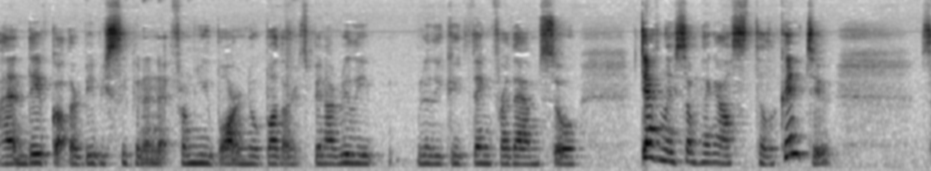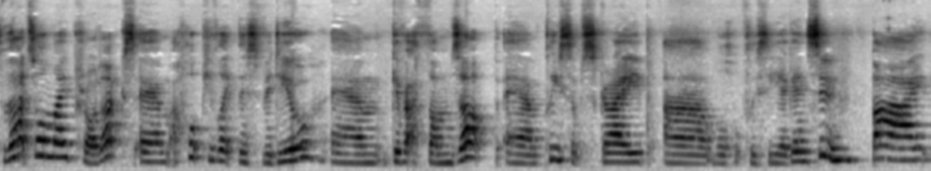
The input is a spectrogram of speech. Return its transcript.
and they've got their baby sleeping in it from newborn, no bother. It's been a really, really good thing for them, so definitely something else to look into. So that's all my products. Um, I hope you liked this video. Um, give it a thumbs up. Um, please subscribe. Uh, we'll hopefully see you again soon. Bye!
